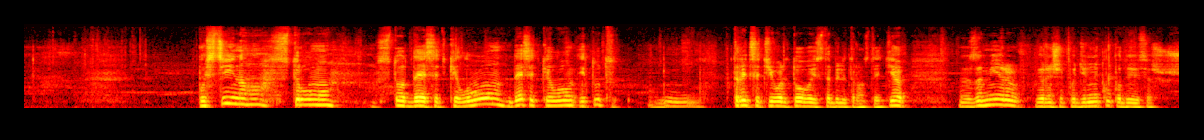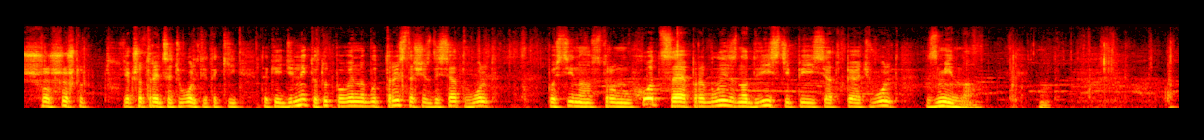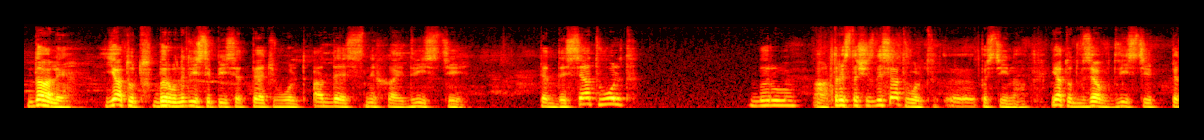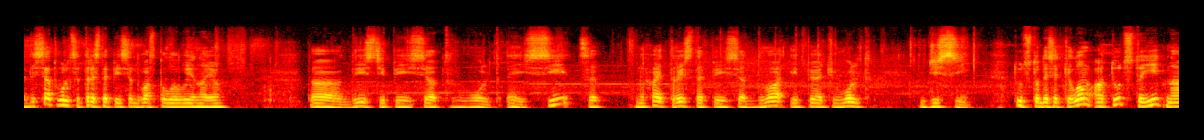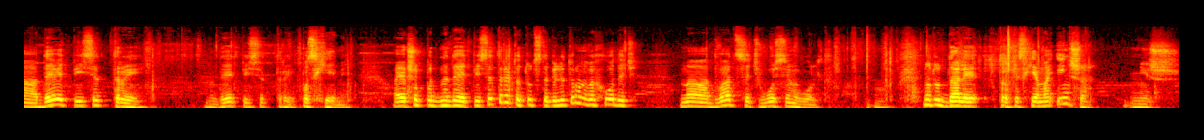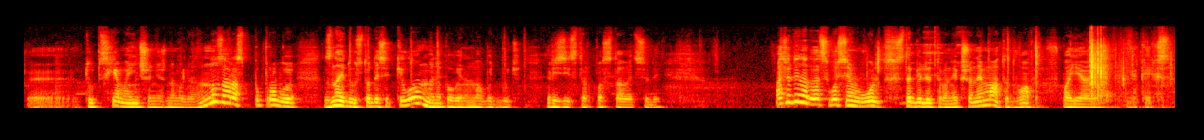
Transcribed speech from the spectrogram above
Постійного струму 110 кОм, 10 кОм і тут м, 30 вольтовий стабілітрон стоїть. Я замірив, вірніше по дільнику подивився, що, що ж тут, якщо 30 вольт і такий, такий дільник, то тут повинно бути 360 вольт постійного струму вход. Це приблизно 255 вольт змінного. Далі. Я тут беру не 255 вольт, а десь нехай 250 вольт беру. А, 360 вольт е, постійного. Я тут взяв 250 вольт, це 352,5. Так, 250 вольт AC, це нехай 352,5 вольт DC. Тут 110 кОм, а тут стоїть на 9,53. На 9,53 по схемі. А якщо на 9,53, то тут стабілітрон виходить на 28 вольт. Ну тут далі трохи схема інша, ніж. Е, тут схема інша, ніж намальована. Ну зараз попробую, знайду 110 кг, у мене повинен, мабуть, бути резистор поставити сюди. А сюди на 28 вольт стабілітрон. Якщо нема, то два впаяю якихось.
